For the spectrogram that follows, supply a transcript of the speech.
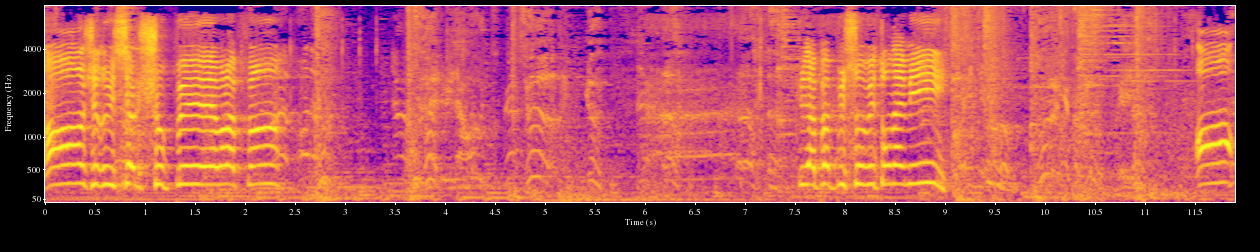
Oh, j'ai réussi à le choper avant la fin Tu n'as pas pu sauver ton ami Oh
